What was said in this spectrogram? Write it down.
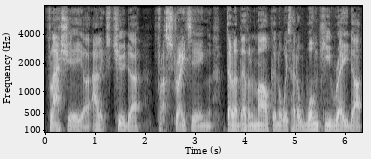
flashy, or Alex Tudor frustrating. Della Bevan Malkin always had a wonky radar.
